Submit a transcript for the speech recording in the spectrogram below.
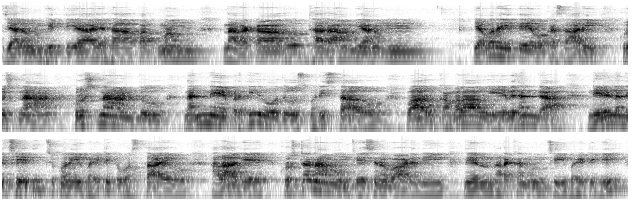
జలం భిత్యా యథా పద్మం నరకాదుద్ధరామ్యహం. ఎవరైతే ఒకసారి కృష్ణ కృష్ణ అంటూ నన్నే ప్రతిరోజు స్మరిస్తారో వారు కమలాలు ఏ విధంగా నీళ్ళని ఛేదించుకొని బయటికి వస్తాయో అలాగే కృష్ణనామం చేసిన వాడిని నేను నరకం నుంచి బయటికి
